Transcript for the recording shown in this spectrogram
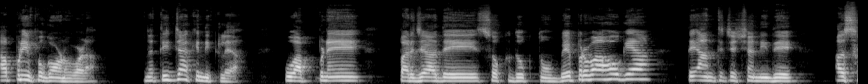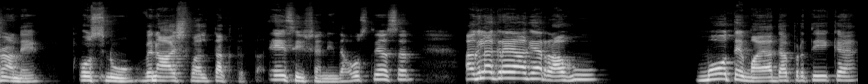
ਆਪਣੀ ਪਗਾਉਣ ਵਾਲਾ। ਨਤੀਜਾ ਕੀ ਨਿਕਲਿਆ? ਉਹ ਆਪਣੇ ਪ੍ਰਜਾ ਦੇ ਸੁੱਖ ਦੁੱਖ ਤੋਂ ਬੇਪਰਵਾਹ ਹੋ ਗਿਆ ਤੇ ਅੰਤ ਚ ਸ਼ਨੀ ਦੇ ਅਸਰਾਂ ਨੇ ਉਸ ਨੂੰ ਵਿਨਾਸ਼ ਵੱਲ ਧੱਕ ਦਿੱਤਾ। ਇਹ ਸੀ ਸ਼ਨੀ ਦਾ ਉਸ ਤੇ ਅਸਰ। ਅਗਲਾ ਗ੍ਰਹਿ ਆ ਗਿਆ ਰਾਹੂ। ਮੋਹ ਤੇ ਮਾਇਆ ਦਾ ਪ੍ਰਤੀਕ ਹੈ।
